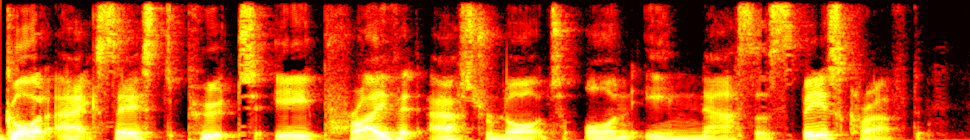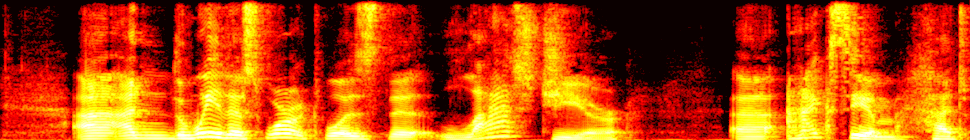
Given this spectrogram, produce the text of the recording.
got access to put a private astronaut on a NASA spacecraft. Uh, and the way this worked was that last year, uh, Axiom had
